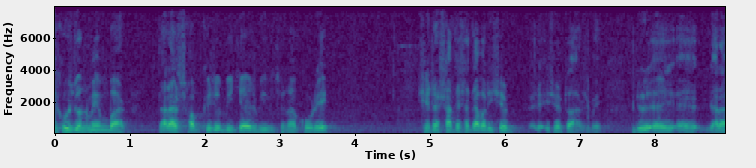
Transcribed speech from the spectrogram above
একুশ জন মেম্বার তারা সব কিছু বিচার বিবেচনা করে সেটার সাথে সাথে আবার ইসের ইসেটা আসবে। যারা,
